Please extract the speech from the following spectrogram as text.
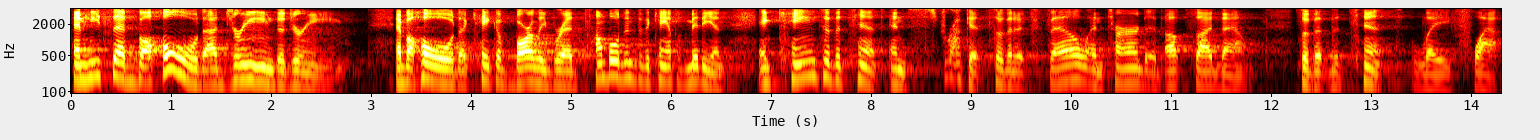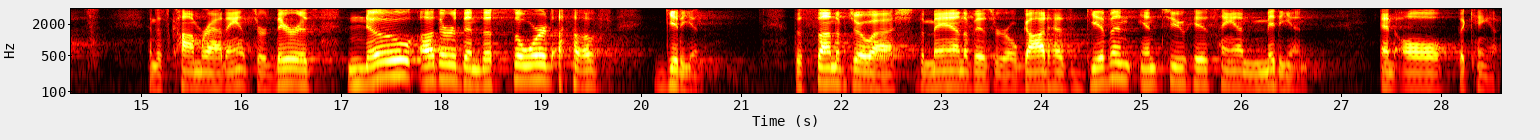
And he said, Behold, I dreamed a dream. And behold, a cake of barley bread tumbled into the camp of Midian and came to the tent and struck it so that it fell and turned it upside down, so that the tent lay flat. And his comrade answered, There is no other than the sword of Gideon, the son of Joash, the man of Israel. God has given into his hand Midian and all the camp.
